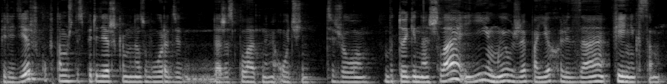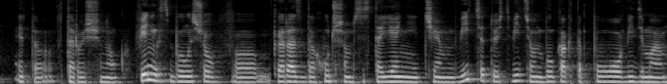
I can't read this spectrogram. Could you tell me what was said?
передержку, потому что с передержками у нас в городе, даже с платными, очень тяжело. В итоге нашла, и мы уже поехали за Фениксом. Это второй щенок. Феникс был еще в гораздо худшем состоянии, чем Витя. То есть Витя, он был как-то по, видимо,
